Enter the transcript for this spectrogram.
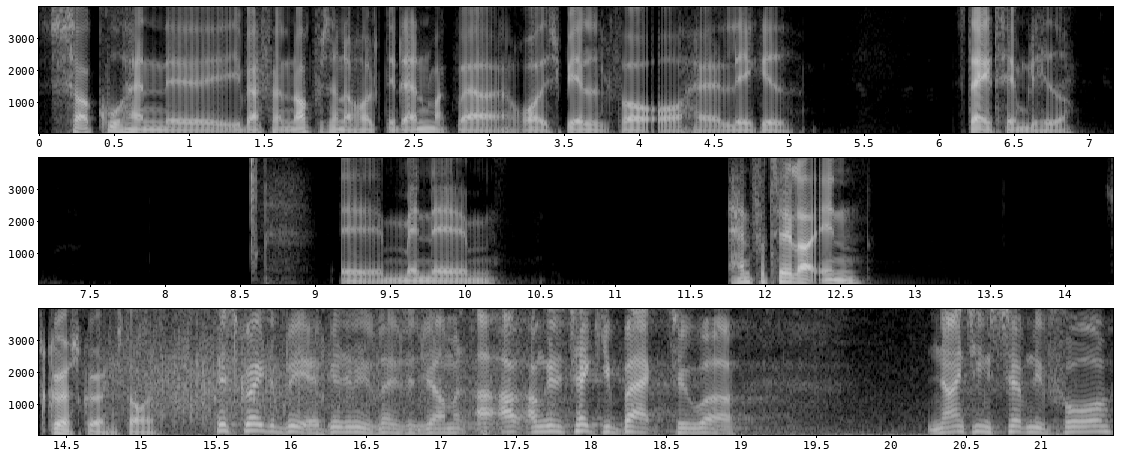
så kunne han, øh, i hvert fald nok hvis han havde holdt den i Danmark, være råd i spjæld for at have lægget statshemmeligheder. Øh, men øh, han fortæller en skør, skør historie. It's great to be here. Good evening, ladies and gentlemen. I, am going to take you back to uh, 1974,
